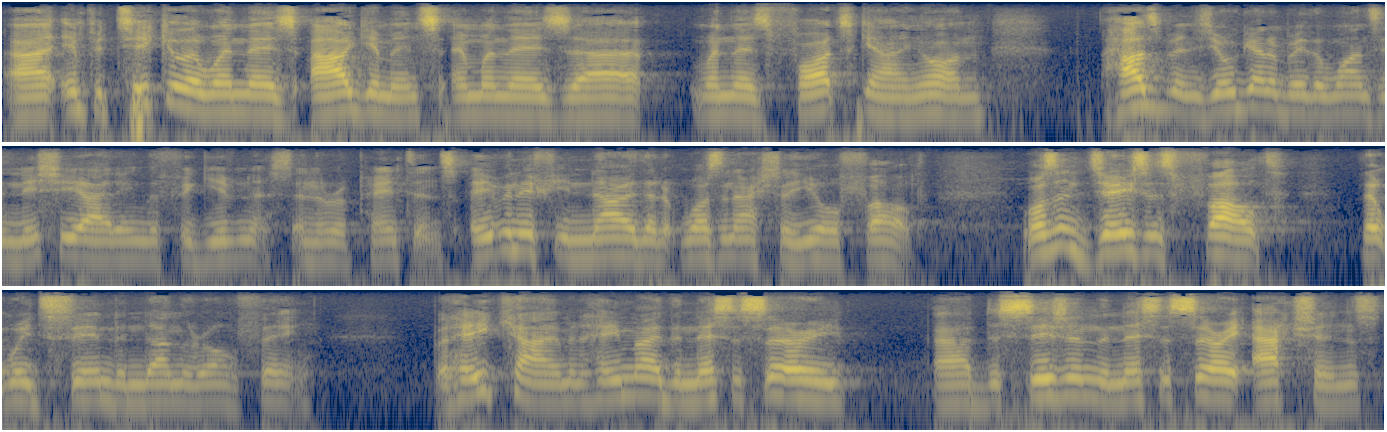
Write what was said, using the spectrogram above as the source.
Uh, in particular, when there's arguments and when there's, uh, when there's fights going on, Husbands, you're going to be the ones initiating the forgiveness and the repentance, even if you know that it wasn't actually your fault. It wasn't Jesus' fault that we'd sinned and done the wrong thing. But He came and He made the necessary uh, decision, the necessary actions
